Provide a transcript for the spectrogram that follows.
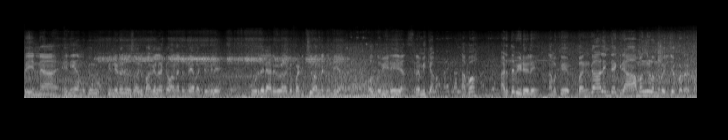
പിന്നെ ഇനി നമുക്ക് പിന്നീട് ഒരു ദിവസം ഒരു പകലൊക്കെ വന്നിട്ട് എന്ത് ചെയ്യാൻ പറ്റുമെങ്കിൽ കൂടുതൽ അറിവുകളൊക്കെ പഠിച്ചു വന്നിട്ട് എന്ത് ചെയ്യാം ഒന്ന് വീഡിയോ ചെയ്യാൻ ശ്രമിക്കാം. അപ്പോൾ അടുത്ത വീഡിയോയിൽ നമുക്ക് ബംഗാളിന്റെ ഗ്രാമങ്ങളൊന്ന് പരിചയപ്പെടാം കേട്ടോ.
